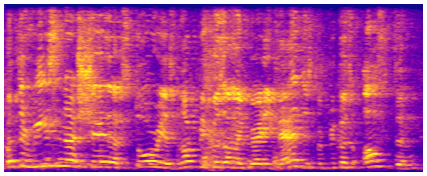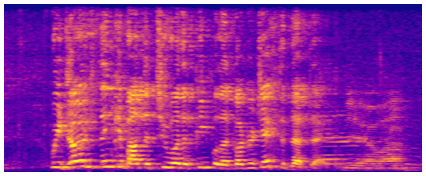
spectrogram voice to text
but the reason I share that story is not because I'm a great evangelist, but because often we don't think about the two other people that got rejected that day. Yeah, wow.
